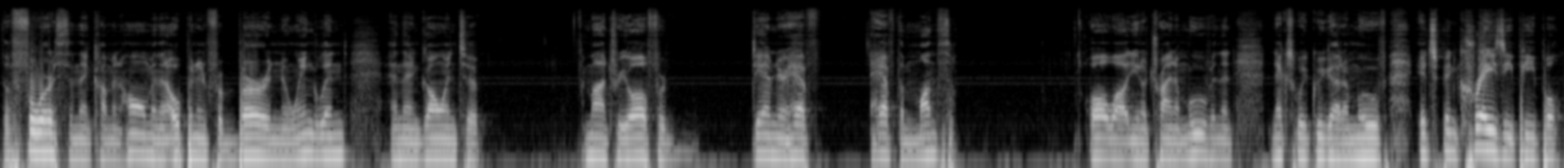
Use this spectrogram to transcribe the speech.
the fourth, and then coming home, and then opening for Burr in New England, and then going to Montreal for damn near half half the month all while you know trying to move. And then next week we got to move. It's been crazy people.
